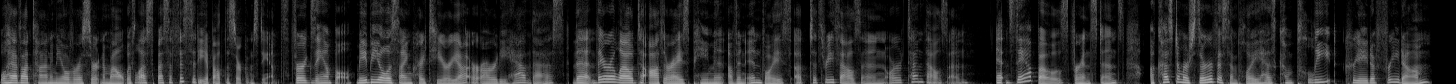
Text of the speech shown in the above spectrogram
will have autonomy over a certain amount with less specificity about the circumstance. For example, maybe you'll assign criteria or already have this that they're allowed to authorize payment of an invoice up to 3000 or 10000 at Zappos, for instance, a customer service employee has complete creative freedom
